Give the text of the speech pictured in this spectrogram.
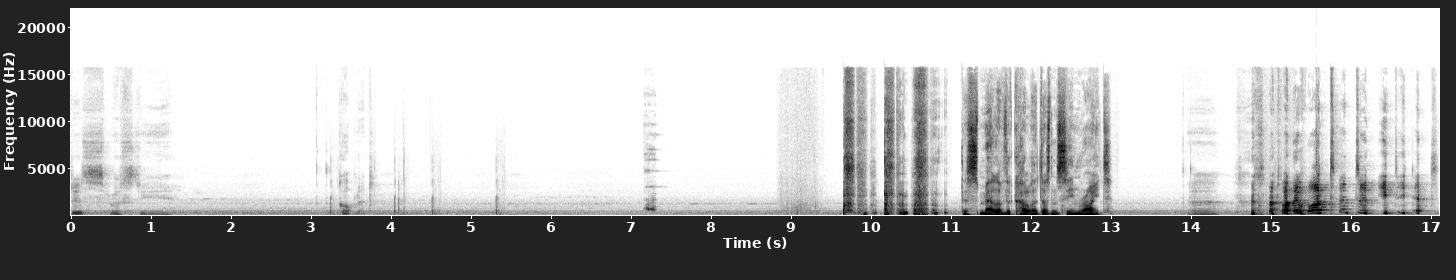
This with the goblet. The smell of the colour doesn't seem right. Uh, that's not what I wanted to idiot.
